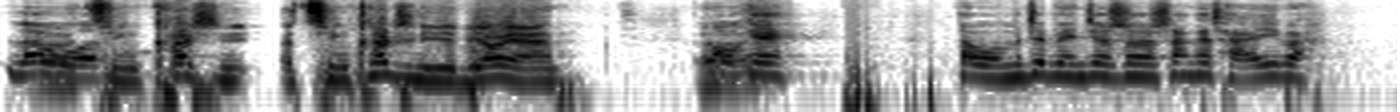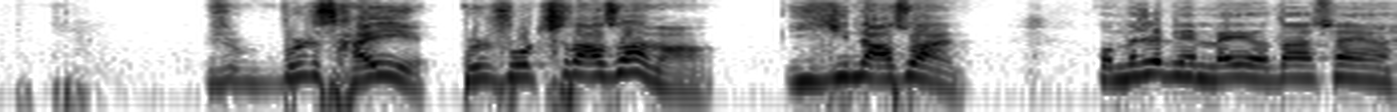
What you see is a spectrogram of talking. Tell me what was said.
那呃我、请开始，呃请开始你的表演。呃 OK，那我们这边就是上个才艺吧。是不是才艺？不是说吃大蒜吗？一斤大蒜，我们这边没有大蒜啊，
